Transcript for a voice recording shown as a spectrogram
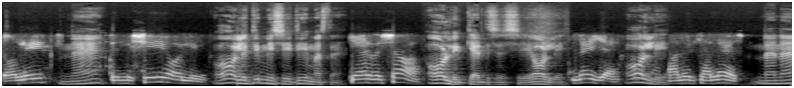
Όλοι. Ναι. Τη μισή ή όλοι; Όλοι, τι μισή, τι είμαστε; Κέρδισα. Όλοι κέρδισε εσύ, όλοι. Λέγε. Όλοι. Αλήθεια λες. Ναι, ναι.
